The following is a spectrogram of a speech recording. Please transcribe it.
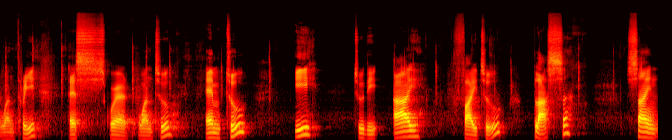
1, 3, s squared 1, 2, m2 e to the i phi 2 plus sine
